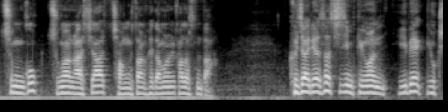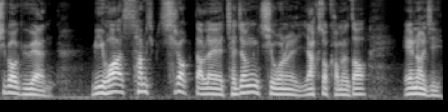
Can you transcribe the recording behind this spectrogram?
중국 중앙아시아 정상회담을 가졌습니다. 그 자리에서 시진핑은 260억 유엔, 미화 37억 달러의 재정 지원을 약속하면서 에너지,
